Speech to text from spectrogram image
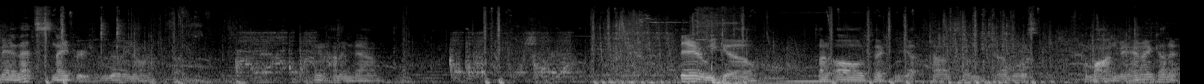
Man, that sniper is really annoying. I'm gonna hunt him down. There we go. Oh, looks like we got found some rebels. Come on, man. I got it.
